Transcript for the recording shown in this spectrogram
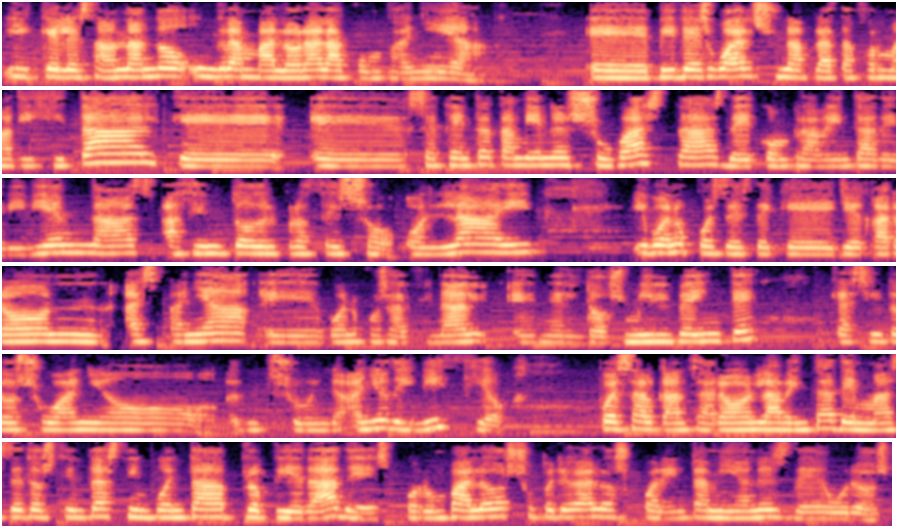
y que le están dando un gran valor a la compañía. Eh, es una plataforma digital que eh, se centra también en subastas de compra-venta de viviendas, hacen todo el proceso online y bueno, pues desde que llegaron a España, eh, bueno, pues al final en el 2020, que ha sido su año, su año de inicio, pues alcanzaron la venta de más de 250 propiedades por un valor superior a los 40 millones de euros.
